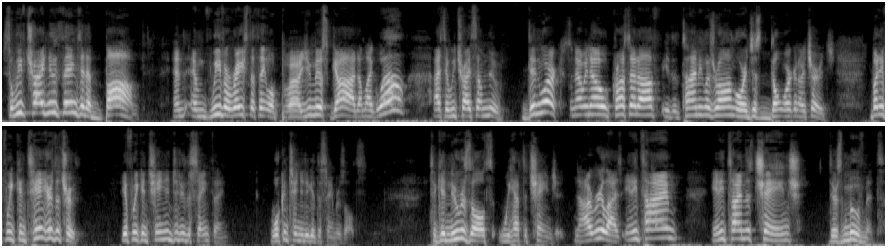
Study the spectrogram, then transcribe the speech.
So we've tried new things that have bombed. And, and we've erased the thing, well, you missed God. I'm like, well, I said, we tried something new. Didn't work. So now we know, cross that off. Either the timing was wrong or it just don't work in our church. But if we continue, here's the truth. If we continue to do the same thing, we'll continue to get the same results. To get new results, we have to change it. Now I realize anytime, anytime there's change, there's movement.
